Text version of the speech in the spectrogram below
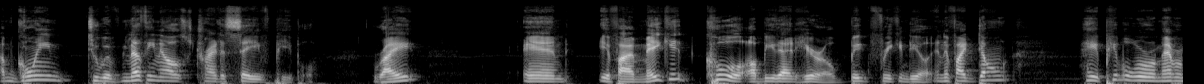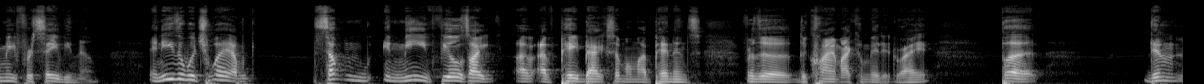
I'm going to if nothing else try to save people right? And if i make it cool i'll be that hero big freaking deal and if i don't hey people will remember me for saving them and either which way, I'm something in me feels like I've paid back some of my penance for the the crime I committed, right? But then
